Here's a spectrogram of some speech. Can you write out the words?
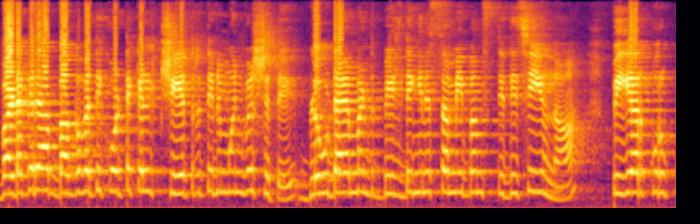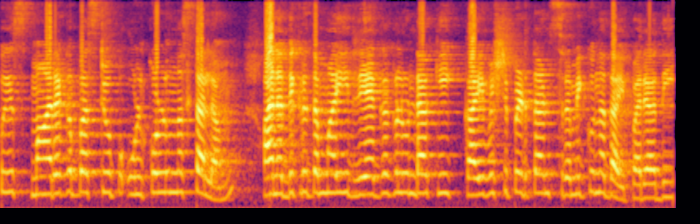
വടകര ഭഗവതി കോട്ടക്കൽ ക്ഷേത്രത്തിന് മുൻവശത്ത് ബ്ലൂ ഡയമണ്ട് ബിൽഡിംഗിന് സമീപം സ്ഥിതി ചെയ്യുന്ന പി ആർ കുറുപ്പ് സ്മാരക ബസ് സ്റ്റോപ്പ് ഉൾക്കൊള്ളുന്ന സ്ഥലം അനധികൃതമായി രേഖകളുണ്ടാക്കി കൈവശപ്പെടുത്താൻ ശ്രമിക്കുന്നതായി പരാതി.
